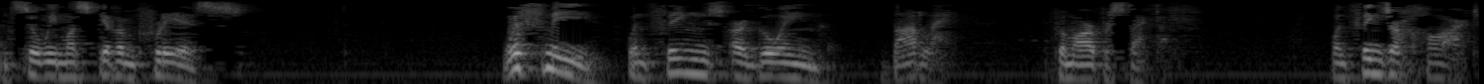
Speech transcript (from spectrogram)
And so we must give him praise. With me when things are going badly from our perspective. When things are hard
